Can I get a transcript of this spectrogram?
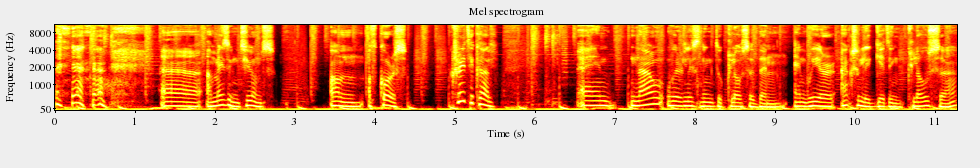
uh, amazing tunes on, of course, critical. And now we're listening to Closer Than, and we are actually getting closer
